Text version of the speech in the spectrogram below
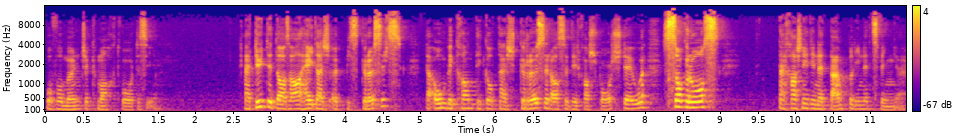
die von Menschen gemacht worden sind. Er deutet das an, hey, das ist etwas Größeres. Der unbekannte Gott der ist größer, als du dir vorstellen kannst. So groß, den kannst du nicht in einen Tempel zwingen.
